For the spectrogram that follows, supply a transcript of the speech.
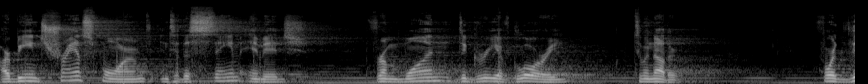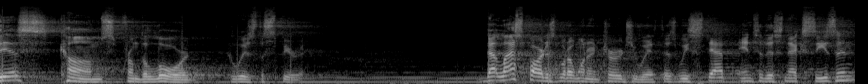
are being transformed into the same image from one degree of glory to another. For this comes from the Lord who is the Spirit. That last part is what I want to encourage you with as we step into this next season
